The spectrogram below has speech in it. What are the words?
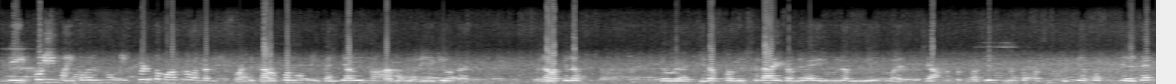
പിന്നെ ഇപ്പൊ ഈ മയക്കുമരുന്ന് ഇപ്പോഴത്തെ മാത്രമല്ലല്ലേ. പണ്ട് കറുപ്പെന്ന് പറഞ്ഞ ഈ കഞ്ചാവിൽ നിന്നുണ്ടാക്കുന്ന ഒരു രേഖ ഉണ്ടായിരുന്നു. മലയാളത്തിലും എന്താ പറയുക ചിരപ്രതിഷ്ഠരായ സംവിധായകരും അത് അംഗീകരിക്കുമായിരുന്നു പക്ഷെ അന്നത്തെ പ്രശ്നം ഇന്നത്തെ പ്രശ്നം വ്യത്യാസം ചോദിച്ചാൽ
